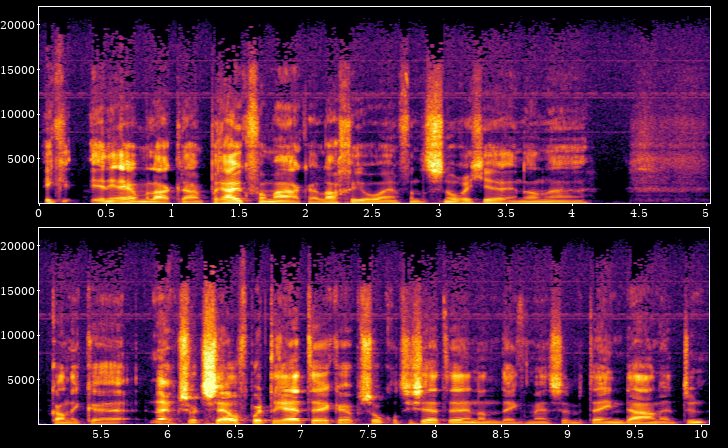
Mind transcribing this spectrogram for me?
ik, en laat ik daar een pruik van maken. Lachen joh, hè, van dat snorretje. En dan uh, kan ik, nou, een soort zelfportret, ik heb sokkeltje zetten. En dan denken mensen meteen Daan. En toen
